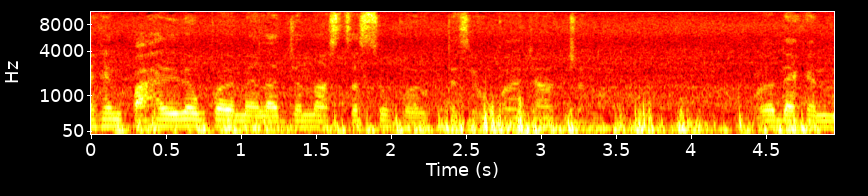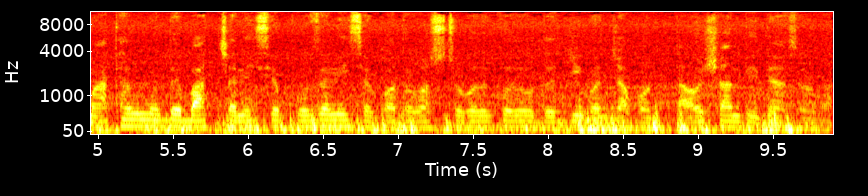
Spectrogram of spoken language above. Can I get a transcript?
দেখেন পাহাড়িরা উপরে মেলার জন্য আস্তে আস্তে উপরে উঠতেছে, উপরে যাওয়ার জন্য। ওরা দেখেন মাথার মধ্যে বাচ্চা নিচ্ছে পোজা নিচ্ছে কত কষ্ট করে করে ওদের জীবনযাপন, তাও শান্তিতে আছে ওরা।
